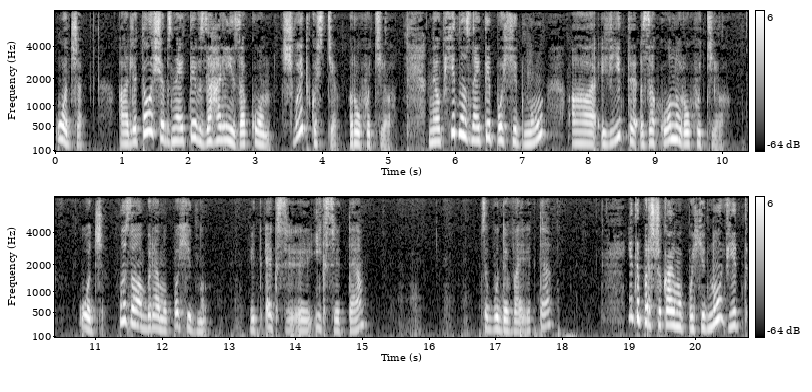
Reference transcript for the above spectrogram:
Отже, для того, щоб знайти взагалі закон швидкості руху тіла, необхідно знайти похідну від закону руху тіла. Отже, ми з вами беремо похідну від x від t, це буде v від t. І тепер шукаємо похідну від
